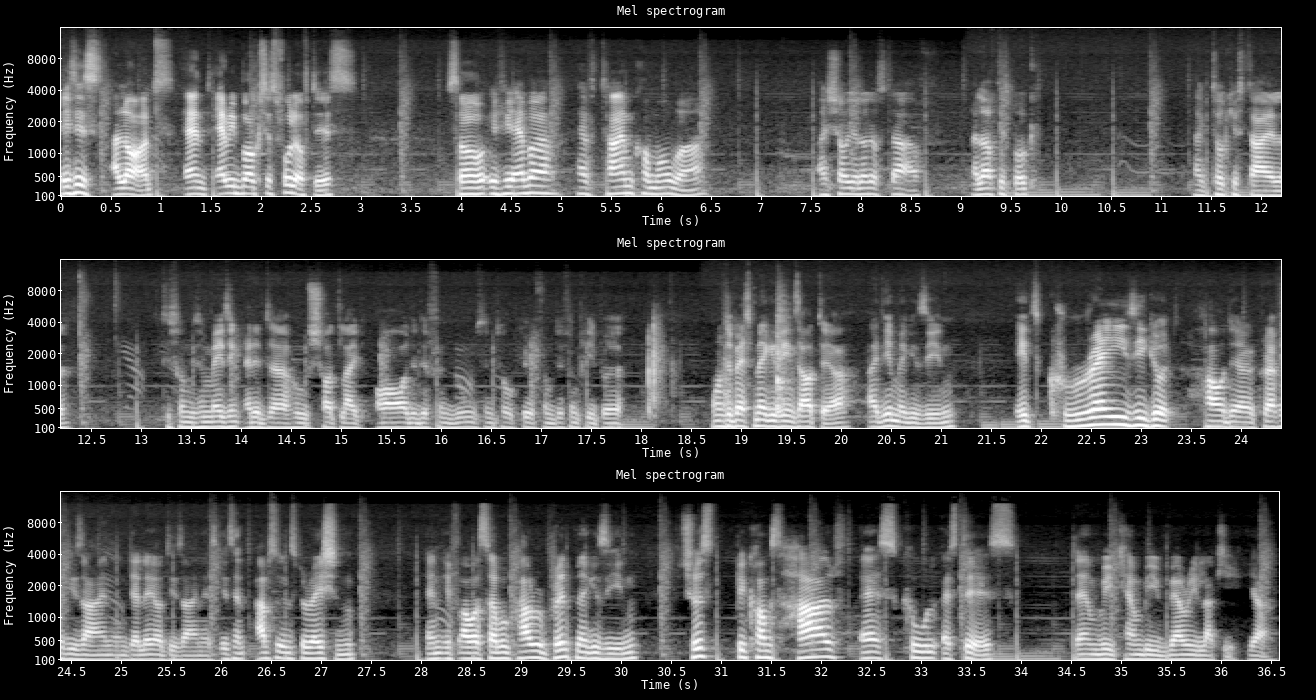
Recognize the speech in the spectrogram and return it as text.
this is a lot and every box is full of this. So if you ever have time, come over. I show you a lot of stuff. I love this book, like Tokyo Style. This from this amazing editor who shot like all the different rooms in Tokyo from different people. One of the best magazines out there, Idea Magazine. It's crazy good how their graphic design and their layout design is. It's an absolute inspiration. And if our Sabukaru print magazine just becomes half as cool as this, then we can be very lucky. Yeah,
